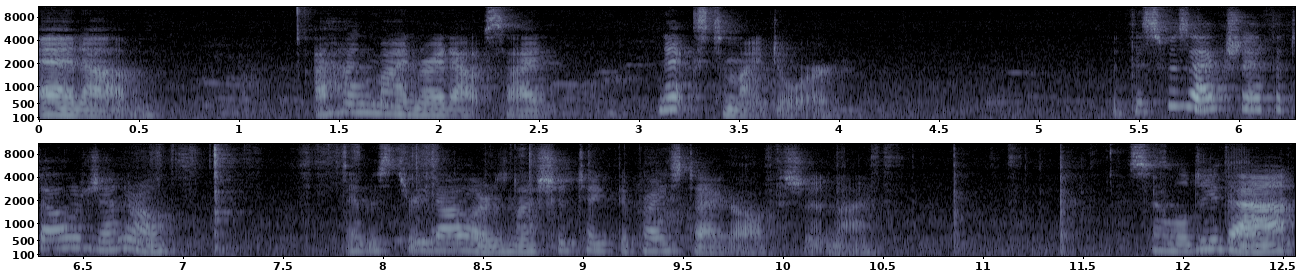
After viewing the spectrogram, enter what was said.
And um, I hung mine right outside next to my door. But this was actually at the Dollar General. It was $3 and I should take the price tag off, shouldn't I? So we'll do that.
